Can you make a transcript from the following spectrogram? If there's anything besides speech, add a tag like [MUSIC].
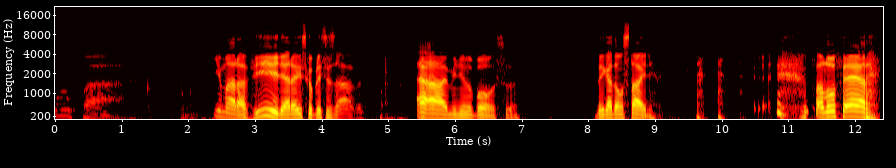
Opa! Que maravilha, era isso que eu precisava. Ah, menino bolso. Brigadão style. [LAUGHS] Falou, fera.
